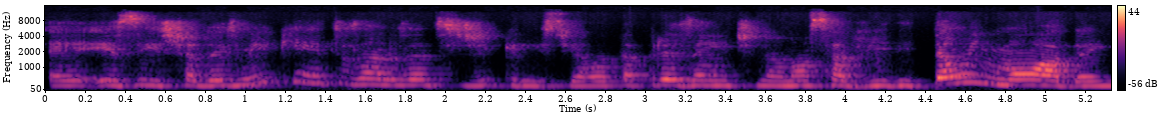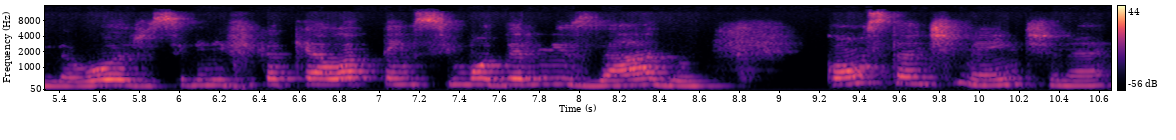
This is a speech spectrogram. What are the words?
é, existe há 2.500 anos antes de Cristo e ela está presente na nossa vida e tão em moda ainda hoje, significa que ela tem se modernizado constantemente, né?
